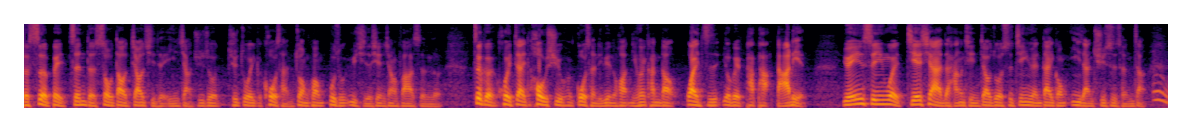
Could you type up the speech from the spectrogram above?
的设备真的受到交期的影响去做去做一个扩产状况不足预期的现象发生了，这个会在后续过程里面的话，你会看到外资又被啪啪打脸。原因是因为接下来的行情叫做是晶圆代工依然趋势成长。嗯。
